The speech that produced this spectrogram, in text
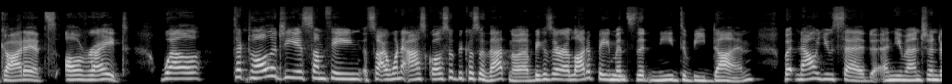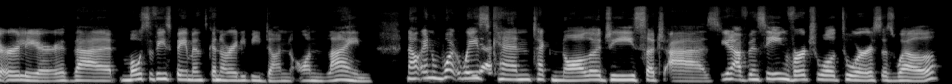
Got it. All right. Well, technology is something so i want to ask also because of that no because there are a lot of mm-hmm. payments that need to be done but now you said and you mentioned earlier that most of these payments can already be done online now in what ways yes. can technology such as you know i've been seeing virtual tours as well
